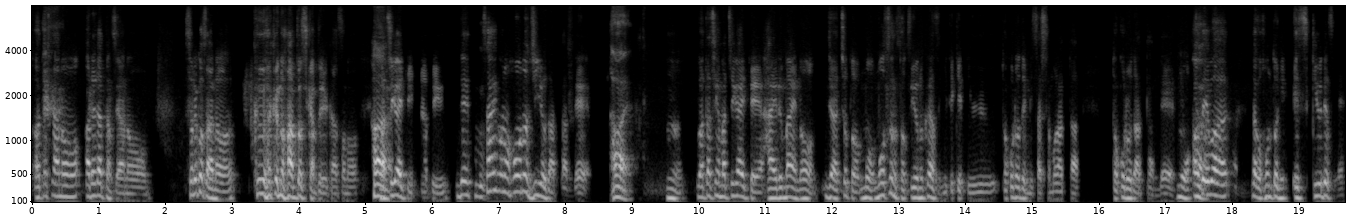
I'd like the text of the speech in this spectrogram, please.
私、あの、あれだったんですよ。あの、それこそ、あの、空白の半年間というか、そのは間違えていったという。でう、ん最後の方の授業だったんで、い。はい。うん、私が間違えて入る前の、じゃあちょっともうもうすぐ卒業のクラス見てけっていうところで見させてもらったところだったんで、もうあれは、だから本当に S 級ですね。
